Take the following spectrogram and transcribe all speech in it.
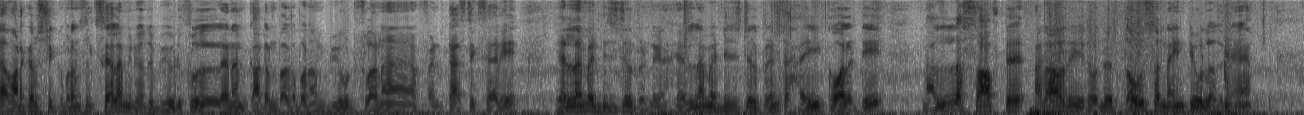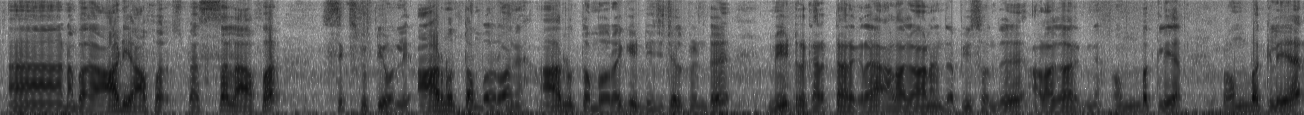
வணக்கம் ஸ்ரீ குமரன் சில்க் சேலம். இனி வந்து பியூட்டிஃபுல் லெனன் காட்டன் பார்க்க போகிறோம் பியூட்டிஃபுல்லான ஃபென்டாஸ்டிக் சேரீ எல்லாமே டிஜிட்டல் பிரிண்ட்டுங்க எல்லாமே டிஜிட்டல் பிரிண்ட் ஹை குவாலிட்டி நல்ல சாஃப்ட்டு அதாவது இது வந்து தௌசண்ட் நைன்ட்டி உள்ளதுங்க. நம்ம Aadi offer special offer six fifty only அறுநூற்றம்பது ரூபாங்க. அறுநூற்றம்பது ரூபாய்க்கு டிஜிட்டல் பிரிண்ட்டு மீட்டர் கரெக்டாக இருக்கிற அழகான இந்த பீஸ் வந்து அழகாக இருக்குங்க. ரொம்ப கிளியர் ரொம்ப கிளியர்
